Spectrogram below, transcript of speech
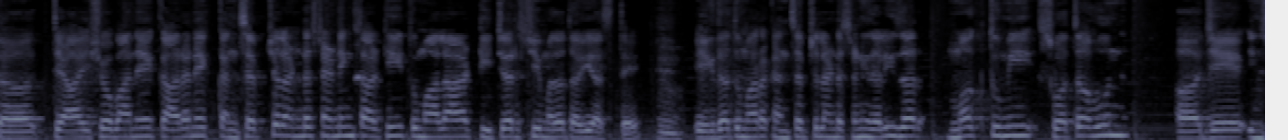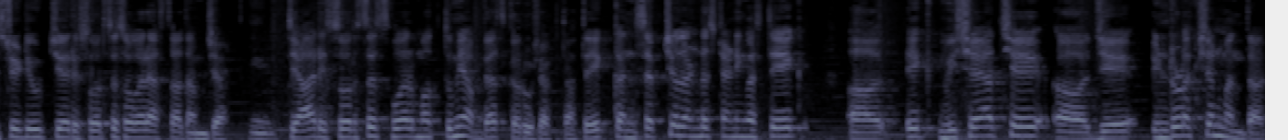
तर त्या हिशोबाने कारण एक कन्सेप्च्युअल अंडरस्टँडिंगसाठी तुम्हाला टीचर्सची मदत हवी असते. एकदा तुम्हाला कन्सेप्च्युअल अंडरस्टँडिंग झाली जर मग तुम्ही स्वतःहून जे इन्स्टिट्यूटचे रिसोर्सेस वगैरे असतात आमच्या. त्या रिसोर्सेसवर मग तुम्ही अभ्यास करू शकता ते एक कन्सेप्च्युअल अंडरस्टँडिंग असते एक एक विषयाचे जे इंट्रोडक्शन म्हणतात.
